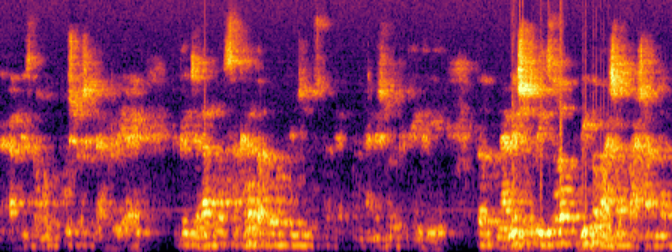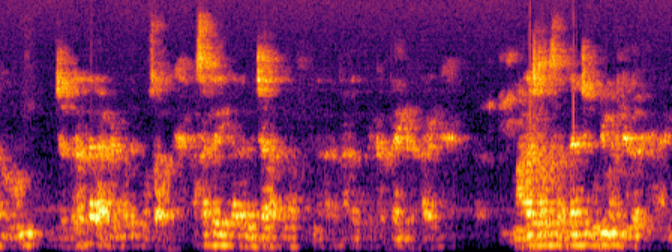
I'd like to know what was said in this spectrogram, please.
जगातली सर्वोत्कृष्ट अशी लायब्ररी आहे. तिथे जगातल्या सगळ्या तत्ववेत्यांची पुस्तकं आहेत पण ज्ञानेश्वरी तिथे आहे तर ज्ञानेश्वरीचं विविध भाषा भाषांतर करून जगभरातल्या लायब्ररीमध्ये पोहोचावं. असा काही एखादा विचार आपल्याला करता येईल कारण महाराष्ट्रात सरकारची उभी म्हटली जाते आणि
